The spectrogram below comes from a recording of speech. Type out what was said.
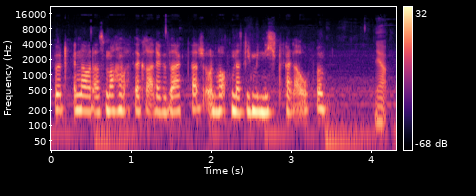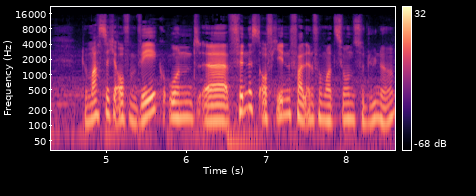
Ich würde genau das machen, was er gerade gesagt hat und hoffen, dass ich mich nicht verlaufe. Ja, du machst dich auf den Weg und äh, findest auf jeden Fall Informationen zu Düne.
